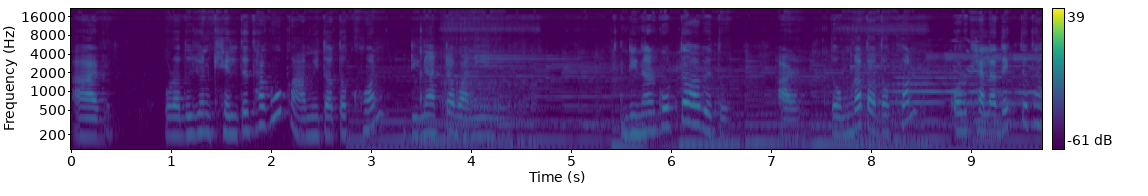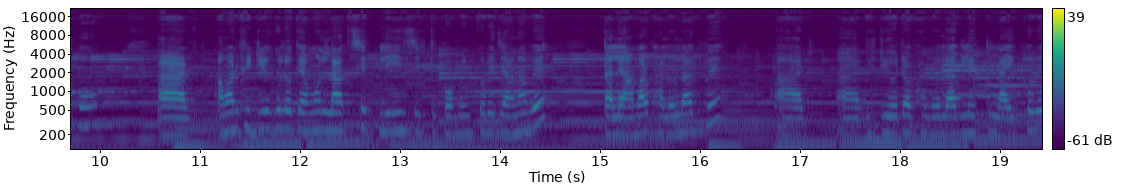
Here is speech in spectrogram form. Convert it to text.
আর ওরা দুজন খেলতে থাকুক, আমি ততক্ষণ ডিনারটা বানিয়ে নিই। ডিনার করতে হবে তো, আর তোমরা ততক্ষণ ওর খেলা দেখতে থাকো। আর আমার ভিডিওগুলো কেমন লাগছে প্লিজ একটু কমেন্ট করে জানাবে, তাহলে আমার ভালো লাগবে। আর ভিডিওটা ভালো লাগলে একটু লাইক করে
